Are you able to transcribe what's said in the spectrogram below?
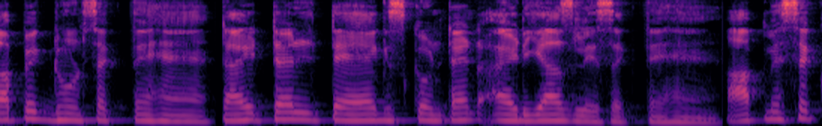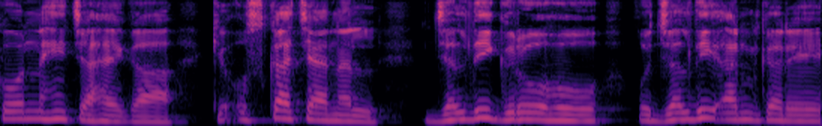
टॉपिक ढूंढ सकते हैं टाइटल टैग्स कंटेंट आइडियाज़ ले सकते हैं। आप में से कौन नहीं चाहेगा कि उसका चैनल जल्दी ग्रो हो, वो जल्दी अर्न करे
